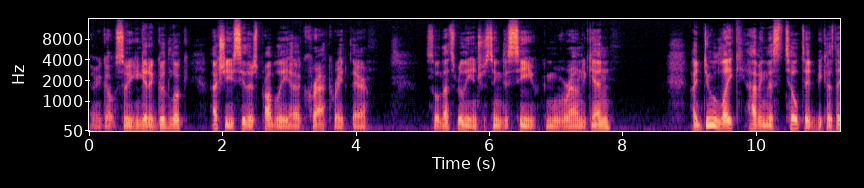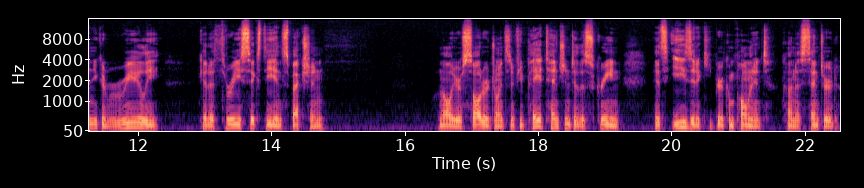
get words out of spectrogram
There you go. So you can get a good look. Actually, you see there's probably a crack right there. So that's really interesting to see. You can move around again. I do like having this tilted because then you can really get a 360 inspection on all your solder joints. And if you pay attention to the screen, it's easy to keep your component kind of centered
